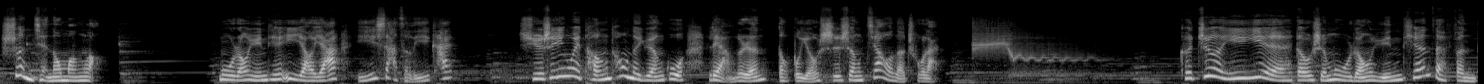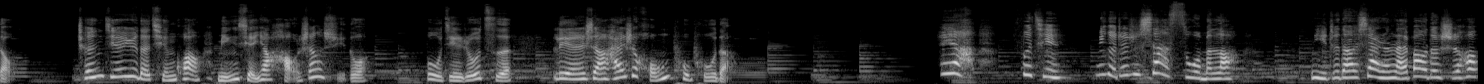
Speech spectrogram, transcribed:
瞬间都懵了。慕容云天一咬牙，一下子离开。许是因为疼痛的缘故，两个人都不由失声叫了出来。可这一夜都是慕容云天在奋斗，陈洁玉的情况明显要好上许多。不仅如此，脸上还是红扑扑的。哎呀！父亲，你可真是吓死我们了！你知道下人来报的时候，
